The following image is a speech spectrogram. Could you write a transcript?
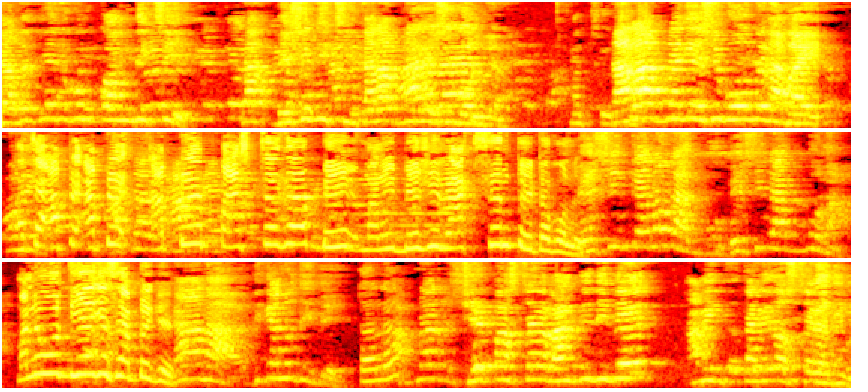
যাদেরকে এরকম কম দিচ্ছি না বেশি দিচ্ছি তারা আপনাকে বেশি বলবেন। তারা আপনাকে এসে বলবে না ভাই। আচ্ছা আপনি আপনি আপনি পাঁচ টাকা মানে বেশি রাখছেন তো এটা বলে? বেশি কেন রাখব? বেশি রাখব না। মানে ও দিয়ে গেছে আপনাকে? না না কেন দিবে? তাহলে? আপনার সে পাঁচ টাকা ভাঙতে দিবে আমি তাকে দশ টাকা দিব।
